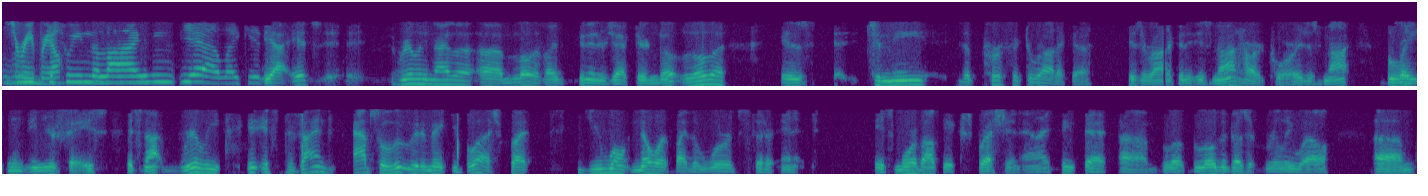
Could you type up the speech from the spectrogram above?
read Cerebral. between the lines. Yeah, like it. Yeah, it's it- really Nyla. Um, Lola, if I can interject here, no, Lola is to me the perfect erotica. Is erotica that is not hardcore. It is not blatant in your face. It's not really. It, it's designed absolutely to make you blush, but you won't know it by the words that are in it. It's more about the expression, and I think that um, Lola does it really well. Um,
